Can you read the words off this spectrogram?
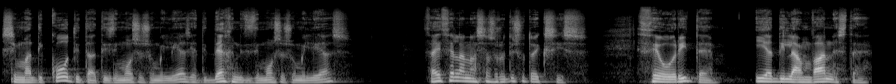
σημαντικότητα της δημόσιας ομιλίας, για την τέχνη της δημόσιας ομιλίας, θα ήθελα να σας ρωτήσω το εξής. Θεωρείτε ή αντιλαμβάνεστε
